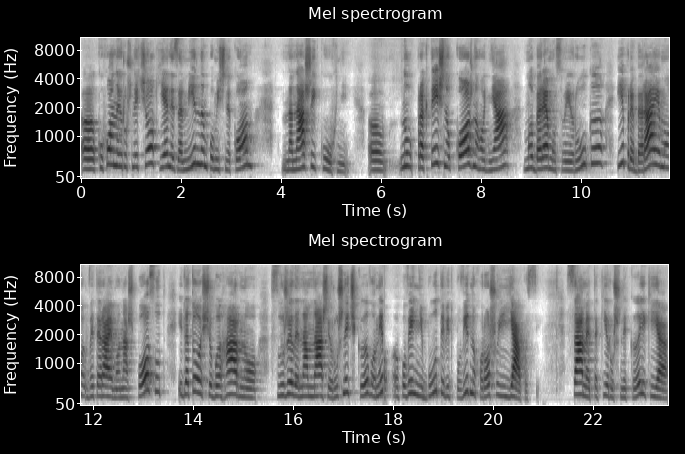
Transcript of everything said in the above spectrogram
Е, Кухонний рушничок є незамінним помічником на нашій кухні. Е, Ну, практично кожного дня ми беремо свої руки і прибираємо, витираємо наш посуд. І для того, щоб гарно служили нам наші рушнички, вони е, повинні бути відповідно хорошої якості. Саме такі рушники, які я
